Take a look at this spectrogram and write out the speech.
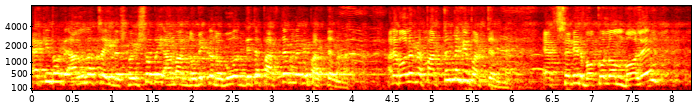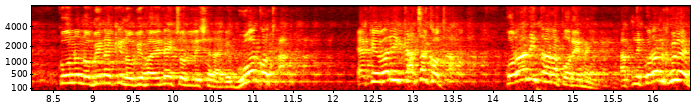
একইভাবে আল্লাহ চাইলে শৈশবেই আমার নবীকে নবুয়ত দিতে পারতেন নাকি পারতেন না? আরে বলেন না, পারতেন নাকি পারতেন না? এক শ্রেণির বকলম বলে কোন নবী নাকি নবী হয় নাই চল্লিশের আগে। ভুয়া কথা। একেবারেই কাঁচা কথা। কোরআনই তারা পড়ে নাই আপনি কোরআন খুলেন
